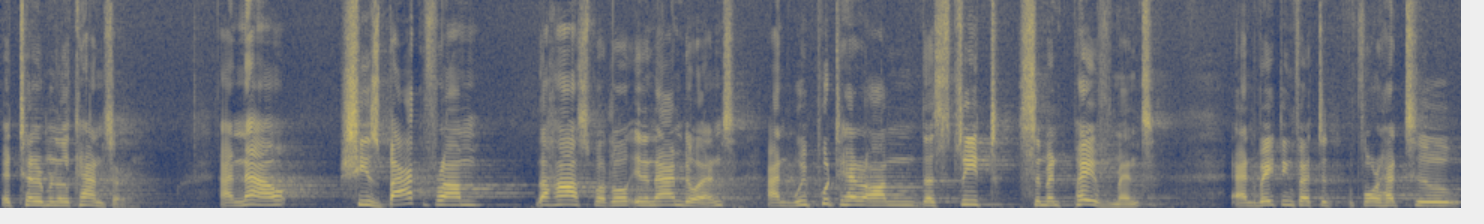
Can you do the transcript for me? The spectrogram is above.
a terminal cancer. And now she's back from the hospital in an ambulance, and we put her on the street cement pavement and waiting for her to, for her to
